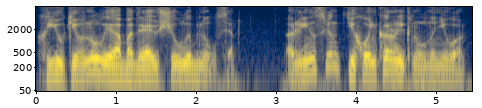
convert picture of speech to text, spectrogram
Хью кивнул и ободряюще улыбнулся. Ринсвин тихонько рыкнул на него —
